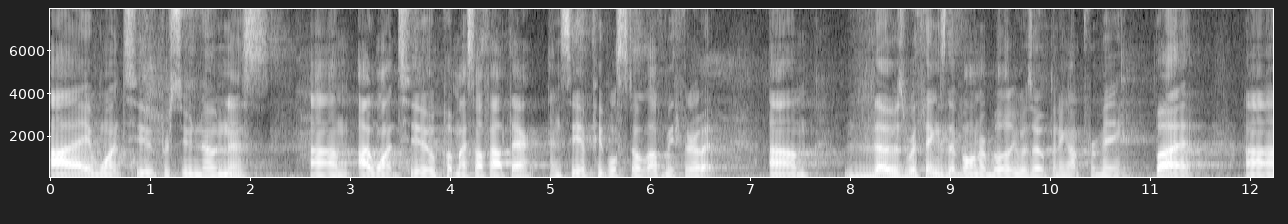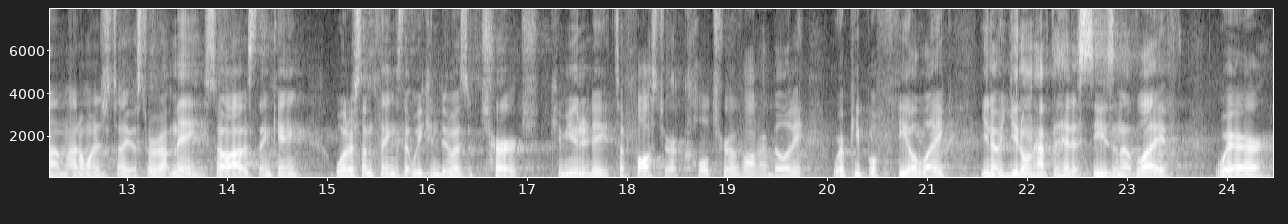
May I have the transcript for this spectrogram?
I want to pursue knownness. Um, I want to put myself out there and see if people still love me through it. Um, those were things that vulnerability was opening up for me. But um, I don't want to just tell you a story about me, so I was thinking, what are some things that we can do as a church community to foster a culture of vulnerability where people feel like, you know, you don't have to hit a season of life where,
